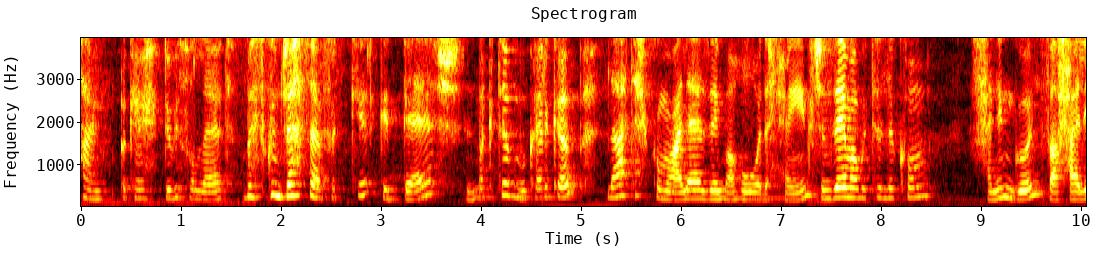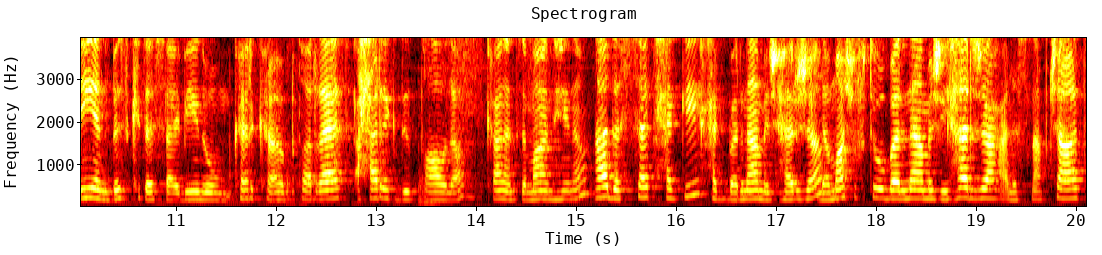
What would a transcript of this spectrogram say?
hi okay دوبي صليت. بس كنت جالسة أفكر قديش المكتب مكركب. لا تحكموا عليه زي ما هو دحين. عشان زي ما قلت لكم حننقل. فحاليا بس كده سايبينه مكركب. اضطريت أحرك دي الطاولة. كانت زمان هنا. هذا ال set حقي حق برنامج هرجة. لو ما شفتوا برنامجي هرجة على سناب شات.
